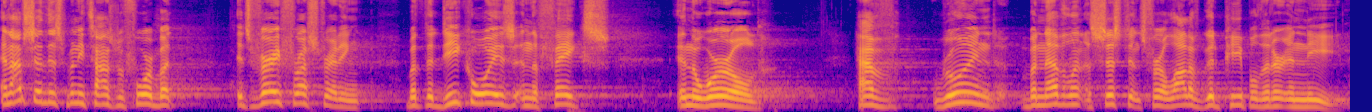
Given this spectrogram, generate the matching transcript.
And I've said this many times before, but it's very frustrating. But the decoys and the fakes in the world have ruined benevolent assistance for a lot of good people that are in need.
